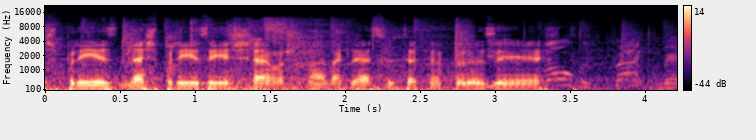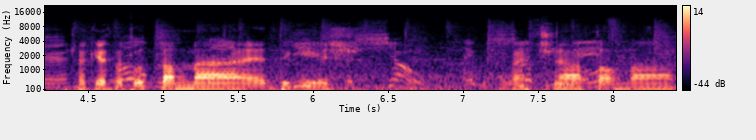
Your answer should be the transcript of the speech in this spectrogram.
Spréz, lesprézéssel most már meg lehet szüntetni a körözést. Csak ezt már tudtam már eddig is. Megcsináltam már.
